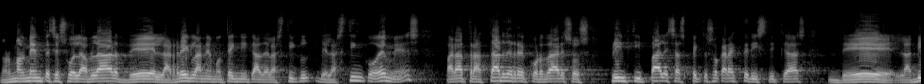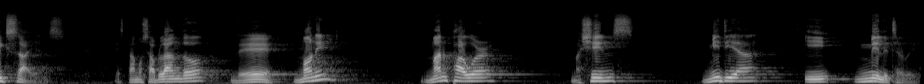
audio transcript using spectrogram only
Normalmente se suele hablar de la regla mnemotécnica de las, de las 5 Ms para tratar de recordar esos principales aspectos o características de la Big Science. Estamos hablando de money, manpower, machines, media y military.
